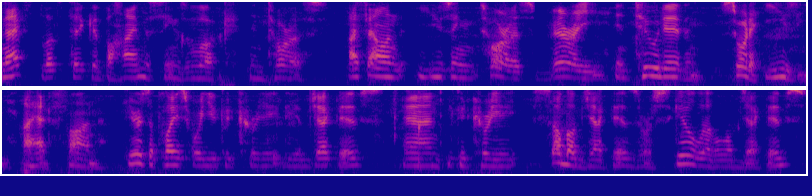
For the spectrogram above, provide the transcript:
Next, let's take a behind the scenes look in Torus. I found using Torus very intuitive and sort of easy. I had fun. Here's a place where you could create the objectives and you could create sub-objectives or skill level objectives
